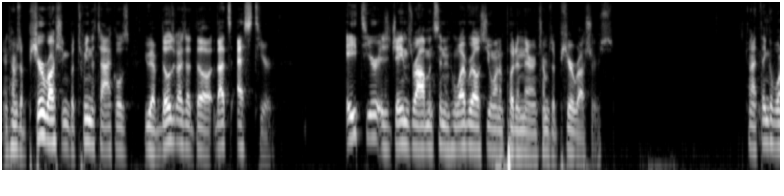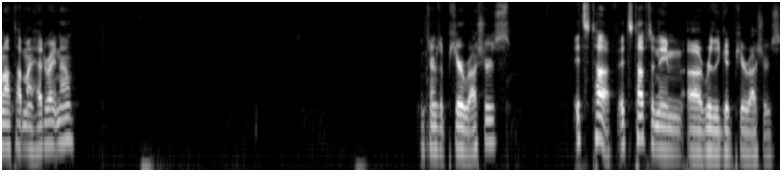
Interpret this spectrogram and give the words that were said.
in terms of pure rushing between the tackles, you have those guys at the that's S tier. A tier is James Robinson and whoever else you want to put in there in terms of pure rushers. Can I think of one off the top of my head right now? In terms of pure rushers, it's tough. It's tough to name uh, really good pure rushers.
